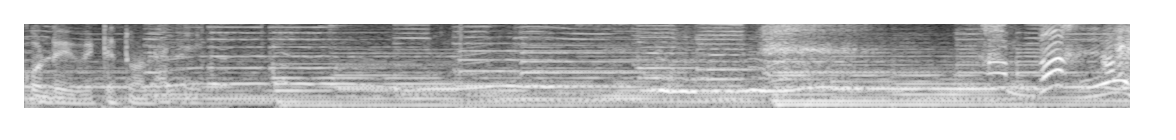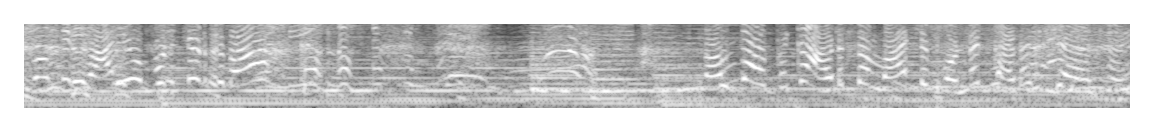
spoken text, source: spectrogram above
கொண்டு போய் விட்டுட்டு ஆ, வந்து சரி அப்பா, அப்பாக்கு காயம் பிடிச்சிருக்குதா? நம்ம அதுக்கு அடுத்த மாட்டு பொண்ணு கிடைச்சாச்சு.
